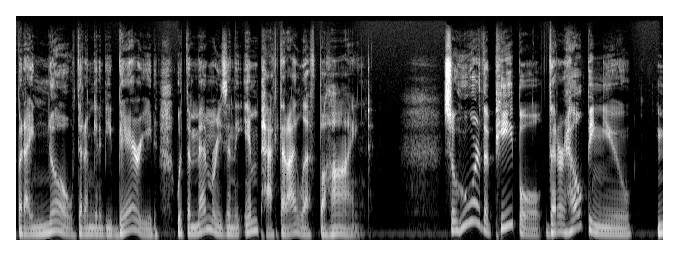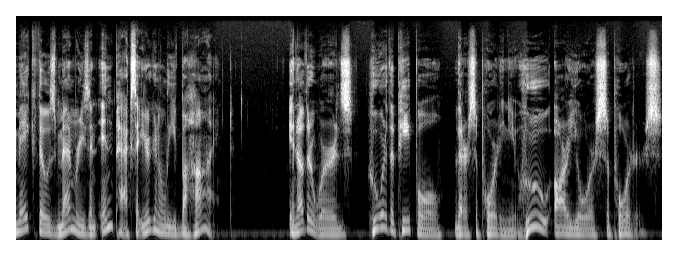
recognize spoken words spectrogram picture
but I know that I'm going to be buried with the memories and the impact that I left behind. So, who are the people that are helping you make those memories and impacts that you're going to leave behind? In other words, who are the people that are supporting you? Who are your supporters?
